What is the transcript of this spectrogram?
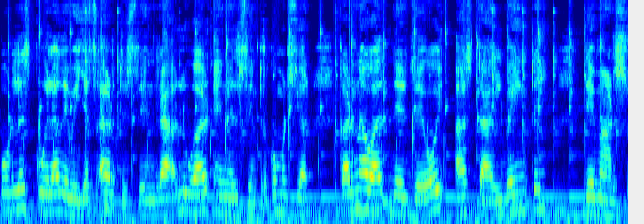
por la Escuela de Bellas Artes. Tendrá lugar en el Centro Comercial Carnaval desde hoy hasta el 20 de marzo.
